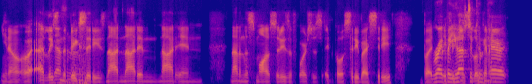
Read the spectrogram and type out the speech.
you know, at least Definitely. in the big cities, not not in not in not in the smaller cities. Of course, it goes city by city. But right, but you have to compare. At,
